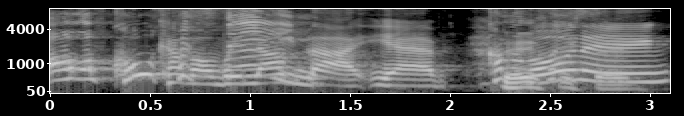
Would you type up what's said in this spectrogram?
Oh, of course, Come on, we love that. Yeah. Come on, Morning.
